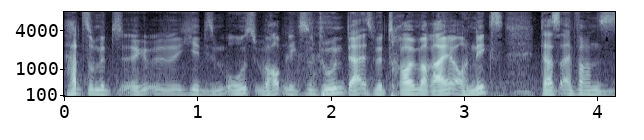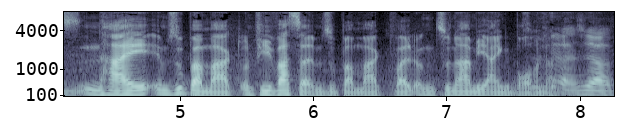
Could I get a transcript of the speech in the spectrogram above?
Hat so mit äh, hier diesem O's überhaupt nichts zu tun. Da ist mit Träumerei auch nichts. Da ist einfach ein, ein Hai im Supermarkt und viel Wasser im Supermarkt, weil irgendein Tsunami eingebrochen hat. Ja, ja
